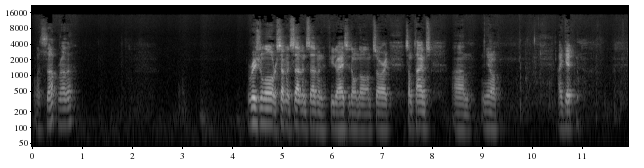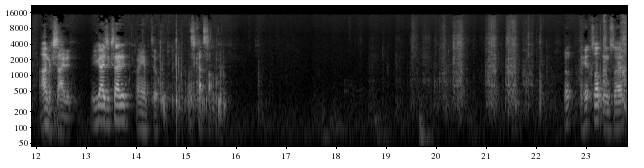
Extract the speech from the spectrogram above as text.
What's up, brother? Original or 777 if you guys don't know i'm sorry. Sometimes um, you know i get i'm excited. You guys excited? I am too. Let's cut something. Oh i hit something inside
